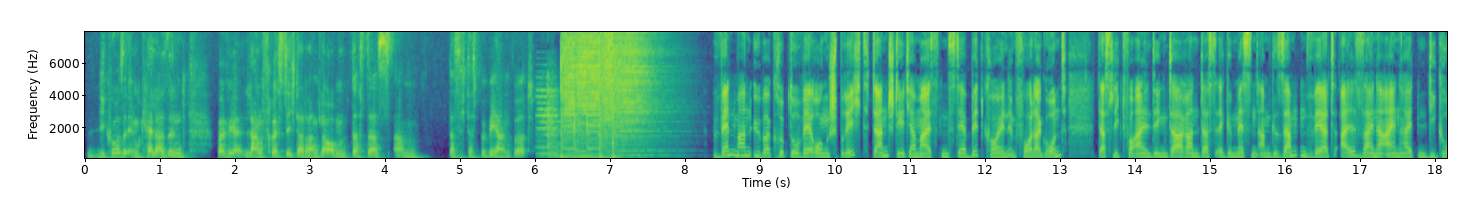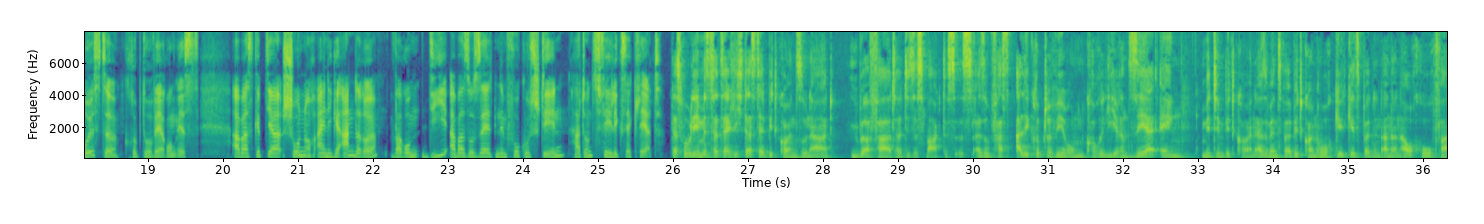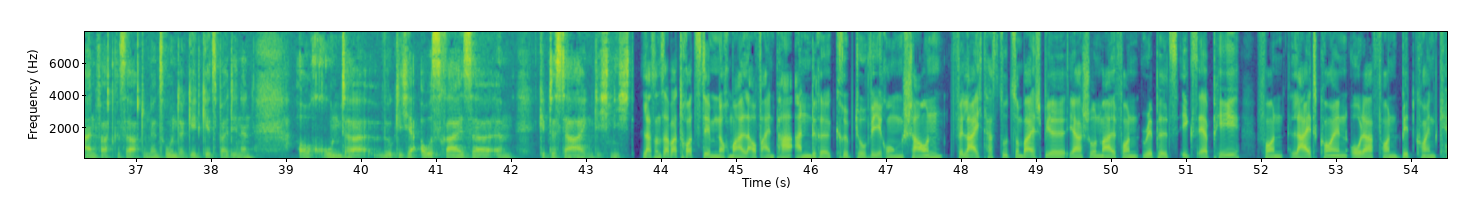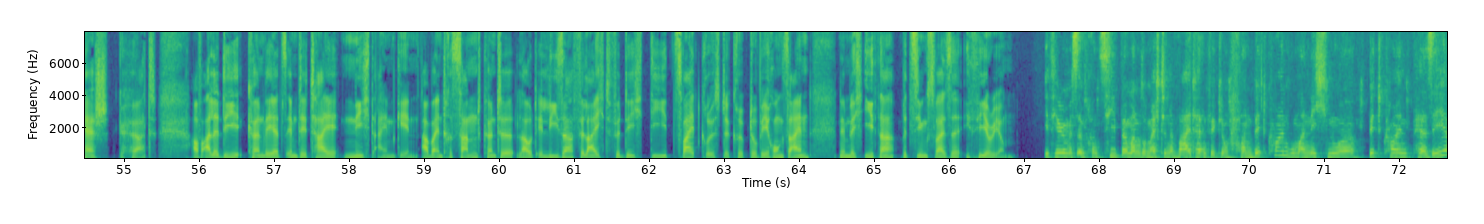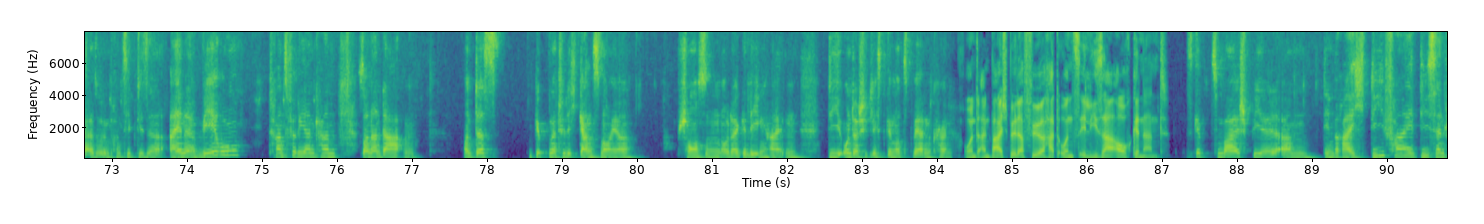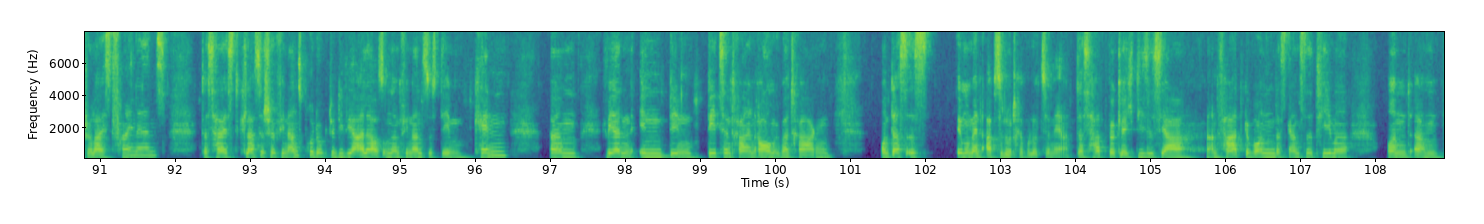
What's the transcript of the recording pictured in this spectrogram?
die Kurse im Keller sind, weil wir langfristig daran glauben, dass, das, ähm, dass sich das bewähren wird. Wenn man über Kryptowährungen spricht, dann steht ja meistens der Bitcoin im Vordergrund. Das liegt vor allen Dingen daran, dass er gemessen am gesamten Wert all seiner Einheiten die größte Kryptowährung ist. Aber es gibt ja schon noch einige andere. Warum die aber so selten im Fokus stehen, hat uns Felix erklärt. Das Problem ist tatsächlich, dass der Bitcoin so eine Art Übervater dieses Marktes ist. Also fast alle Kryptowährungen korrelieren sehr eng mit dem Bitcoin. Also wenn es bei Bitcoin hochgeht, geht es bei den anderen auch hoch, vereinfacht gesagt. Und wenn es runtergeht, geht es bei denen auch runter. Wirkliche Ausreißer ähm, gibt es da eigentlich nicht. Lass uns aber trotzdem nochmal auf ein paar andere Kryptowährungen schauen. Vielleicht hast du zum Beispiel ja schon mal von Ripples XRP, von Litecoin oder von Bitcoin Cash gehört. Auf alle die können wir jetzt im Detail nicht eingehen. Aber interessant könnte laut Elisa vielleicht für dich die zweitgrößte Kryptowährung sein, nämlich Ether bzw. Ethereum. Ethereum ist im Prinzip, wenn man so möchte, eine Weiterentwicklung von Bitcoin, wo man nicht nur Bitcoin per se, also im Prinzip diese eine Währung transferieren kann, sondern Daten. Und das gibt natürlich ganz neue Chancen oder Gelegenheiten, die unterschiedlichst genutzt werden können. Und ein Beispiel dafür hat uns Elisa auch genannt. Es gibt zum Beispiel ähm, den Bereich DeFi, Decentralized Finance. Das heißt klassische Finanzprodukte, die wir alle aus unserem Finanzsystem kennen, ähm, werden in den dezentralen Raum übertragen. Und das ist im Moment absolut revolutionär. Das hat wirklich dieses Jahr an Fahrt gewonnen, das ganze Thema. Und ähm,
